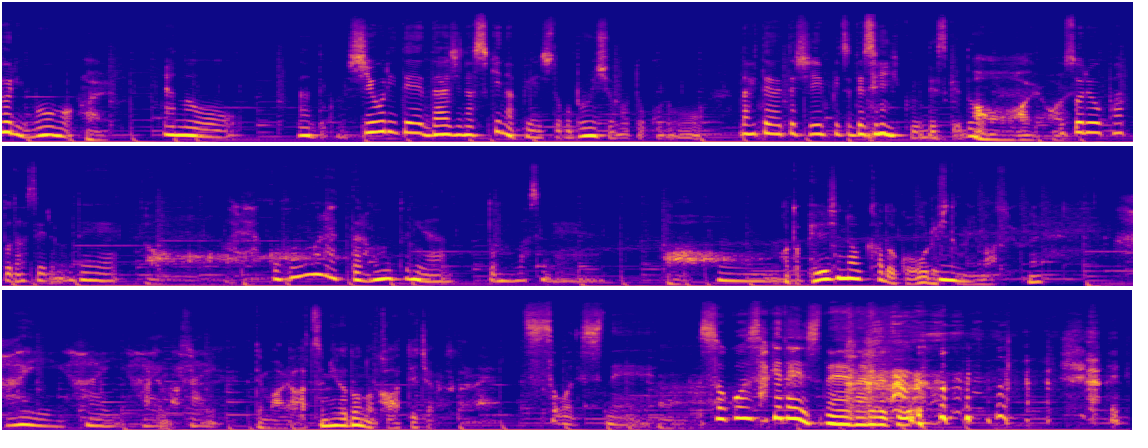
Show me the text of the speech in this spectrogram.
よりも、はい。あの。なんていうかなしおりで大事な好きなページとか文章のところを大体私鉛筆で線引くんですけあどはいはい。それをパッと出せるのでああれ5本ぐらいあったら本当になと思いますね。あうん。あとページの角こう折る人もいますよね、はいはいあはいはりますよね。い。でもあれ厚みがどんどん変わっていっちゃいますからね、そうですね。うん。そこを避けたいですね、なるべく。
